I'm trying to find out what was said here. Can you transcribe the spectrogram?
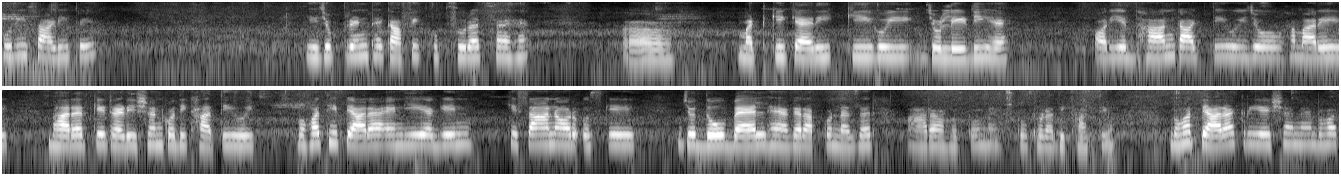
पूरी साड़ी पे ये जो प्रिंट है काफ़ी खूबसूरत सा है। आ, मटकी कैरी की हुई जो लेडी है और ये धान काटती हुई जो हमारे भारत के ट्रेडिशन को दिखाती हुई, बहुत ही प्यारा एंड ये अगेन किसान और उसके जो दो बैल हैं, अगर आपको नज़र आ रहा हो तो मैं इसको थोड़ा दिखाती हूँ। बहुत प्यारा क्रिएशन है, बहुत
